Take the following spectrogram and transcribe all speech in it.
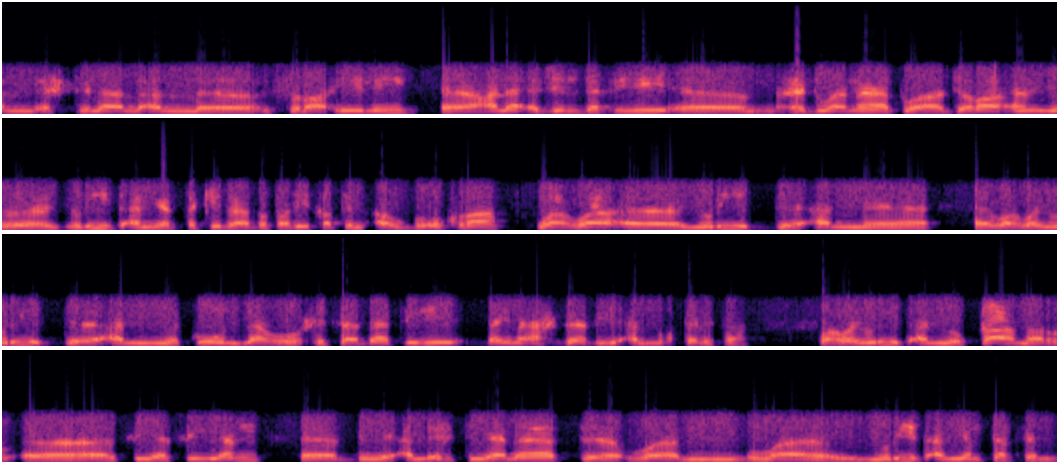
الاحتلال الإسرائيلي آه، على أجندته آه، عدوانات وجرائم يريد أن يرتكبها بطريقة أو بأخرى وهو آه، يريد أن وهو يريد أن يكون له حساباته بين أحزابه المختلفة وهو يريد أن يقامر آه، سياسيا آه، بالاغتيالات آه، ويريد أن يمتثل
